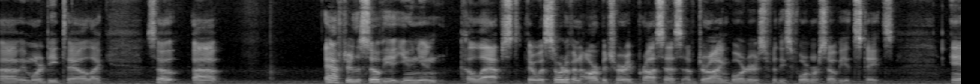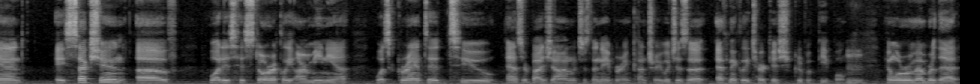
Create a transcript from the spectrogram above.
uh, in more detail. Like, so uh, after the Soviet Union collapsed, there was sort of an arbitrary process of drawing borders for these former Soviet states, and a section of what is historically Armenia was granted to Azerbaijan, which is the neighboring country, which is a ethnically Turkish group of people. And we'll remember that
